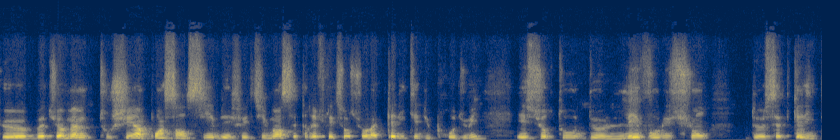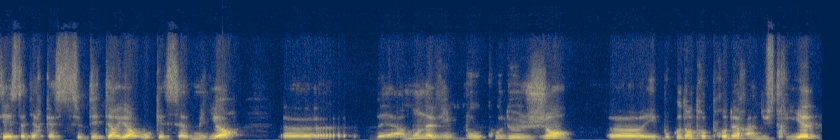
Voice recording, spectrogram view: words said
que bah, tu as même touché un point sensible, effectivement, cette réflexion sur la qualité du produit et surtout de l'évolution de cette qualité, c'est-à-dire qu'elle se détériore ou qu'elle s'améliore. Euh, bah, à mon avis, beaucoup de gens euh, et beaucoup d'entrepreneurs industriels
